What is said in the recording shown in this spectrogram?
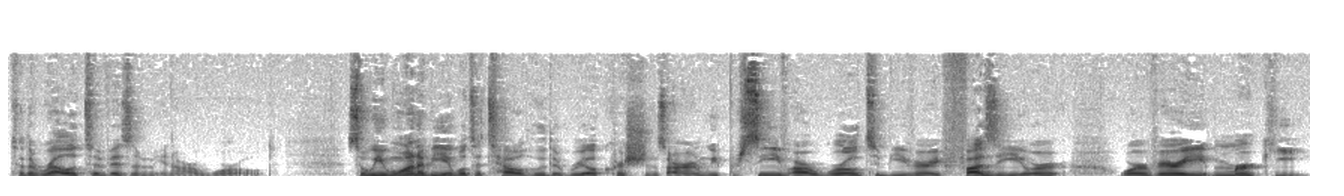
to the relativism in our world. So we want to be able to tell who the real Christians are, and we perceive our world to be very fuzzy or or very murky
